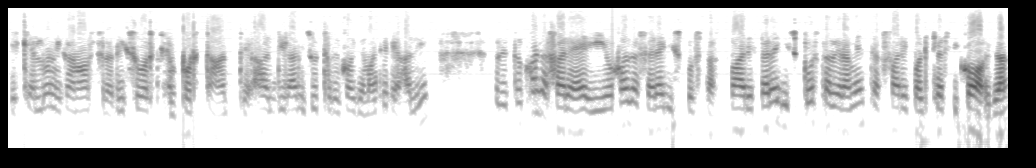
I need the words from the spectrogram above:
e che è l'unica nostra risorsa importante al di là di tutte le cose materiali, ho detto cosa farei io, cosa sarei disposta a fare, sarei disposta veramente a fare qualsiasi cosa?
